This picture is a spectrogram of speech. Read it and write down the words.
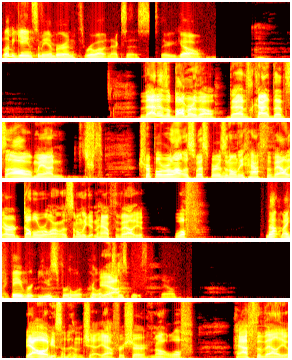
Let me gain some amber and throw out Nexus. There you go. that is a bummer, though. That's kind. Of, that's oh man. Tr- triple relentless whispers and only half the value, or double relentless and only getting half the value. Woof. Not my favorite use for rel- relentless Yeah. whispers. Yeah. Yeah. Oh, he said that in chat. Yeah, for sure. No, woof. Half the value.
